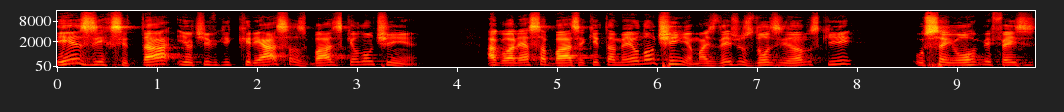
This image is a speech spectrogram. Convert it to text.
exercitar e eu tive que criar essas bases que eu não tinha. Agora, essa base aqui também eu não tinha, mas desde os 12 anos que o Senhor me fez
